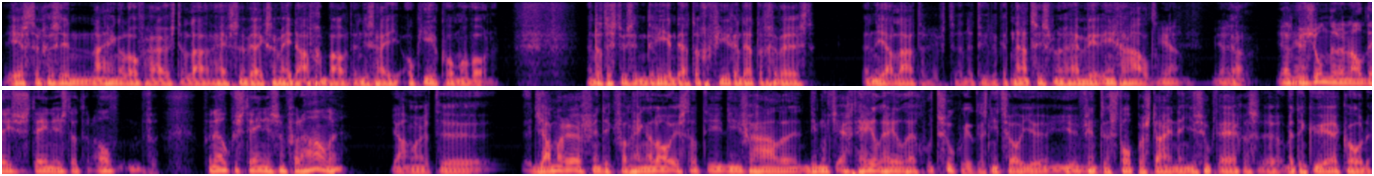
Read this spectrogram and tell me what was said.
eerst een gezin naar Hengelo verhuisd. En hij heeft zijn werkzaamheden afgebouwd en is hij ook hier komen wonen. En dat is dus in 33, 34 geweest. En een jaar later heeft eh, natuurlijk het nazisme hem weer ingehaald. Ja, ja, Ja. ja. het bijzondere aan al deze stenen is dat er al van elke steen is een verhaal, hè? Ja, maar het, eh, het jammere vind ik van Hengelo is dat die, die verhalen, die moet je echt heel, heel, heel goed zoeken. Het is niet zo, je, je vindt een stolperstein en je zoekt ergens eh, met een QR-code.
